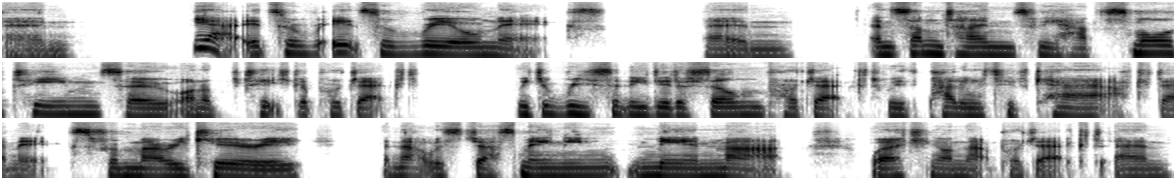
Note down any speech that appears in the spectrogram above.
um, yeah, it's a it's a real mix. Um, and sometimes we have small teams. So on a particular project, we recently did a film project with palliative care academics from Marie Curie, and that was just mainly me and Matt working on that project. And um,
